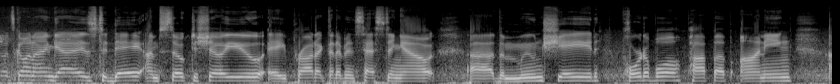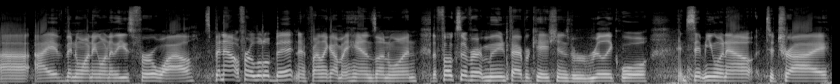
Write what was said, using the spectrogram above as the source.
What's going on guys? Today I'm stoked to show you a product that I've been testing out, uh, the Moonshade Portable Pop-Up Awning. Uh, I have been wanting one of these for a while. It's been out for a little bit and I finally got my hands on one. The folks over at Moon Fabrications were really cool and sent me one out to try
